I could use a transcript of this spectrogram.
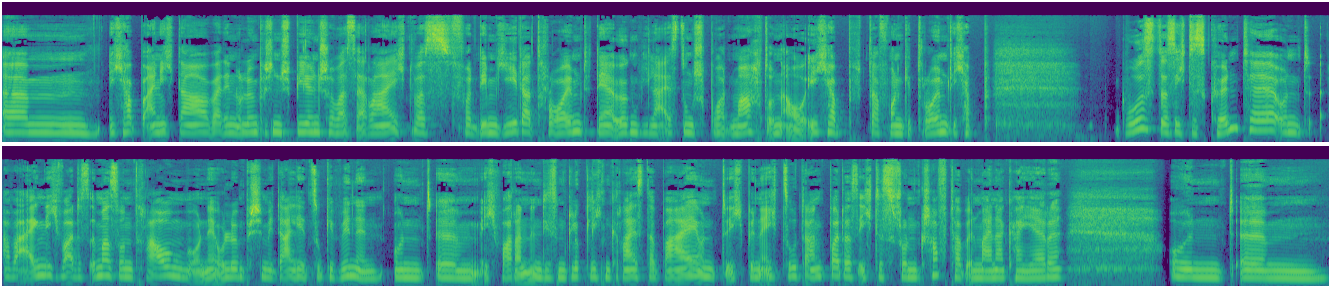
Ähm, ich habe eigentlich da bei den Olympischen Spielen schon was erreicht, was von dem jeder träumt, der irgendwie Leistungssport macht. Und auch ich habe davon geträumt. Ich habe gewusst, dass ich das könnte und aber eigentlich war das immer so ein Traum, eine olympische Medaille zu gewinnen und ähm, ich war dann in diesem glücklichen Kreis dabei und ich bin echt so dankbar, dass ich das schon geschafft habe in meiner Karriere und ähm,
